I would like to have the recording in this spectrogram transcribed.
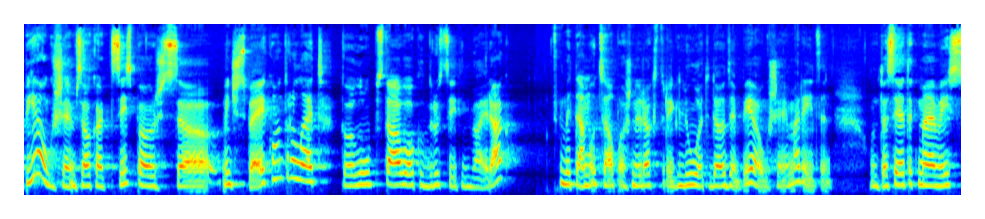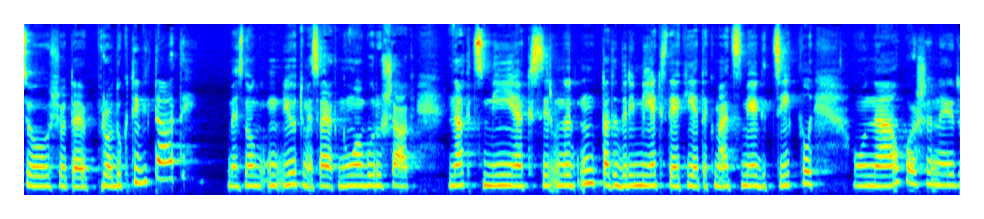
pieaugušiem savukārt tas izpaužas, viņš spēja kontrolēt to lūpu stāvokli druscītiņu vairāk. Bet tā mutes elpošana ir raksturīga ļoti daudziem pieaugušajiem arī. Dzen. Un tas ietekmē visu šo produktivitāti. Mēs no, jūtamies vairāk nogurušāki, naktas miegs ir, un nu, tā tad arī miegs tiek ietekmēts, miega cikli. Un elpošana ir,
